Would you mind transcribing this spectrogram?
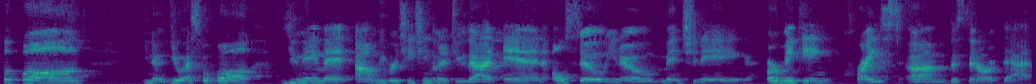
football, you know, U.S. football, you name it. Um, we were teaching them to do that, and also, you know, mentioning or making Christ um, the center of that.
